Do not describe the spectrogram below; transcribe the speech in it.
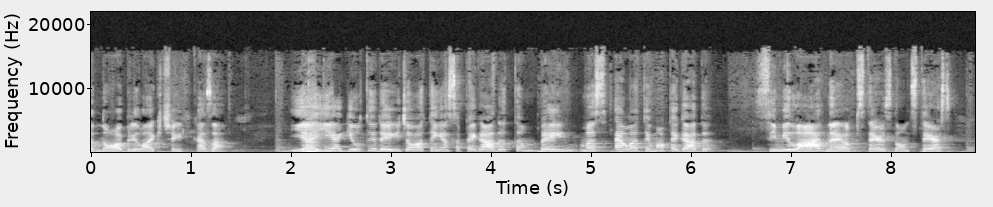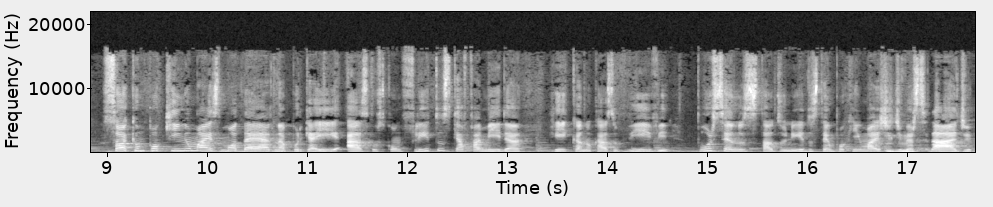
a nobre lá que tinha que casar. E É. aí a Gilded Age, ela tem essa pegada também, mas ela tem uma pegada similar, né, upstairs, downstairs, só que um pouquinho mais moderna, porque aí as- os conflitos que a família rica, no caso, vive, por ser nos Estados Unidos, tem um pouquinho mais de Uhum. diversidade.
